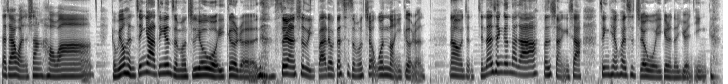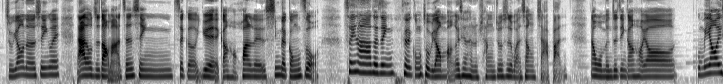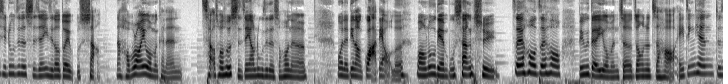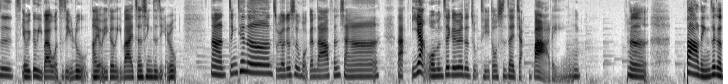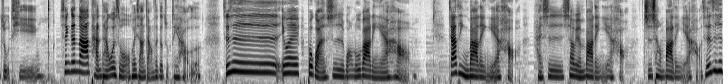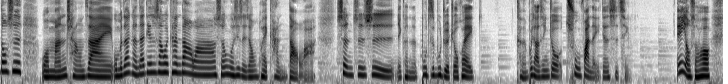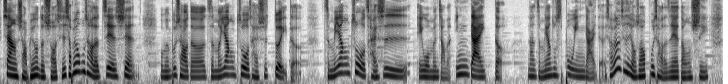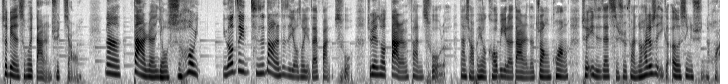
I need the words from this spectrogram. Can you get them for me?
大家晚上好啊！有没有很惊讶？今天怎么只有我一个人？虽然是礼拜六，但是怎么只有温暖一个人？那我简简单先跟大家分享一下，今天会是只有我一个人的原因。主要呢是因为大家都知道嘛，真心这个月刚好换了新的工作，所以他最近这工作比较忙，而且很长，就是晚上加班。那我们最近刚好要我们要一起录制的时间一直都对不上。那好不容易，我们可能抽抽出时间要录制的时候呢，我的电脑挂掉了，网络连不上去。最后最后逼不得已，我们折中就只好，哎，今天就是有一个礼拜我自己录，那有一个礼拜真心自己录。那今天呢，主要就是我跟大家分享啊啊，一样，我们这个月的主题都是在讲霸凌。嗯，霸凌这个主题。先跟大家谈谈为什么我会想讲这个主题好了。其实，因为不管是网络霸凌也好，家庭霸凌也好，还是校园霸凌也好，职场霸凌也好，其实这些都是我蛮常在我们在可能在电视上会看到啊，生活细节中会看到啊，甚至是你可能不知不觉就会可能不小心就触犯的一件事情。因为有时候像小朋友的时候，其实小朋友不晓得界限，我们不晓得怎么样做才是对的，怎么样做才是诶我们讲的应该的，那怎么样做是不应该的。小朋友其实有时候不晓得这些东西，所以别人是会大人去教。那大人有时候，你知道这其实大人自己有时候也在犯错，就变成说大人犯错了。那小朋友抠避了大人的状况，所以一直在持续犯错，它就是一个恶性循环。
